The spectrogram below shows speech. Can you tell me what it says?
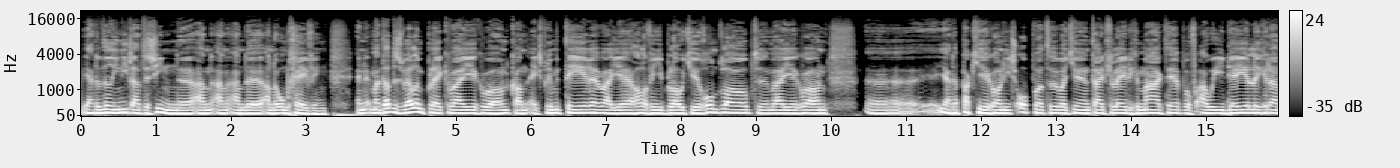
Ja, dat wil je niet laten zien aan, aan, aan, de, aan de omgeving. En, maar dat is wel een plek waar je gewoon kan experimenteren. Waar je half in je blootje rondloopt. Waar je gewoon... ja, daar pak je gewoon iets op wat, wat je een tijd geleden gemaakt hebt. Of oude ideeën liggen daar.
